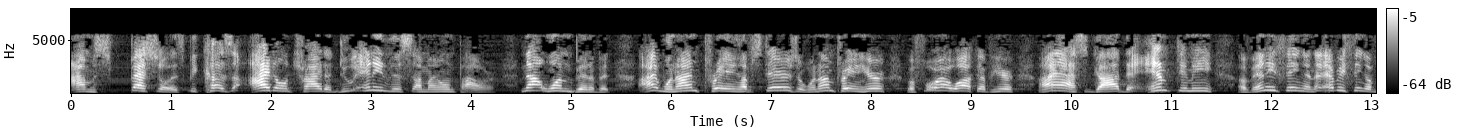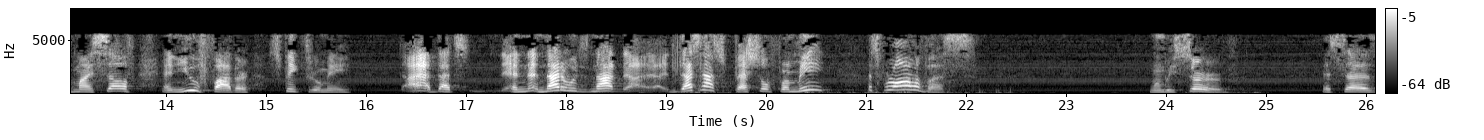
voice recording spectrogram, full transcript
I'm special. It's because I don't try to do any of this on my own power. Not one bit of it. I, when I'm praying upstairs or when I'm praying here, before I walk up here, I ask God to empty me of anything and everything of myself, and you, Father, speak through me. I, that's and, and that was not. Uh, that's not special for me. That's for all of us. When we serve, it says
